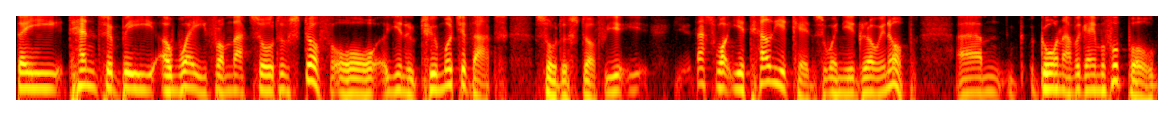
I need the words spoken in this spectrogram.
they tend to be away from that sort of stuff or you know too much of that sort of stuff. You, you, you- that's what you tell your kids when you're growing up. Um, go and have a game of football.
